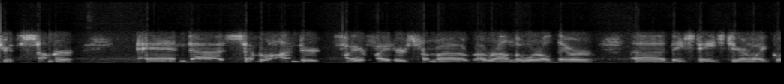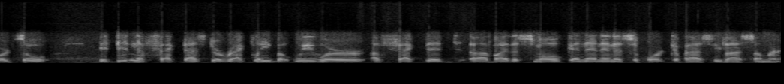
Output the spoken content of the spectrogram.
through the summer and uh, several hundred firefighters from uh, around the world. They were uh, they staged here in Whitecourt. So it didn't affect us directly, but we were affected uh, by the smoke and then in a support capacity last summer.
